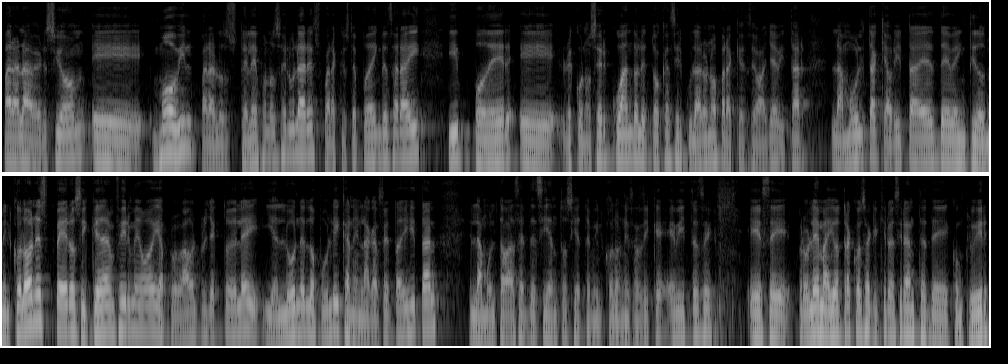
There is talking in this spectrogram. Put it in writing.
para la versión eh, móvil, para los teléfonos celulares, para que usted pueda ingresar ahí y poder eh, reconocer cuándo le toca circular o no para que se vaya a evitar la multa que ahorita es de 22 mil colones, pero si queda en firme hoy aprobado el proyecto de ley y el lunes lo publican en la Gaceta Digital, la multa va a ser de 107 mil colones. Así que evítese ese problema. Y otra cosa que quiero decir antes de concluir,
